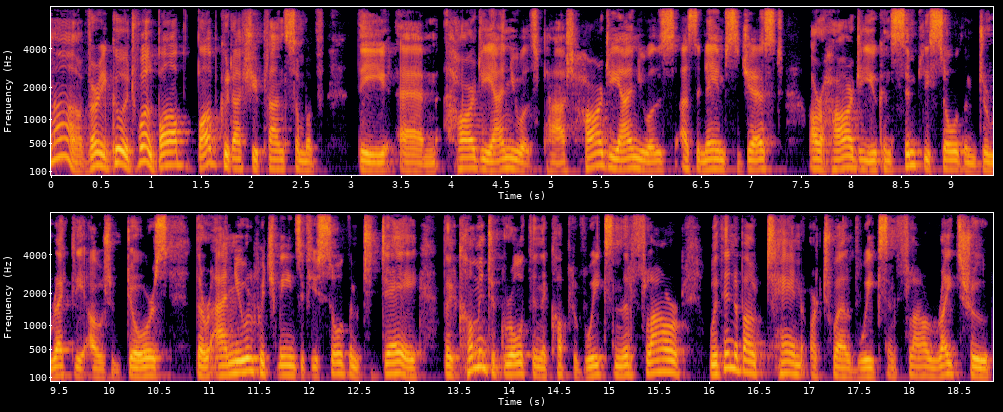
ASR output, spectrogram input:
Ah, very good. Well, Bob, Bob could actually plant some of the um, hardy annuals, Pat. Hardy annuals, as the name suggests, are hardy. You can simply sow them directly out of doors. They're annual, which means if you sow them today, they'll come into growth in a couple of weeks and they'll flower within about 10 or 12 weeks and flower right through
